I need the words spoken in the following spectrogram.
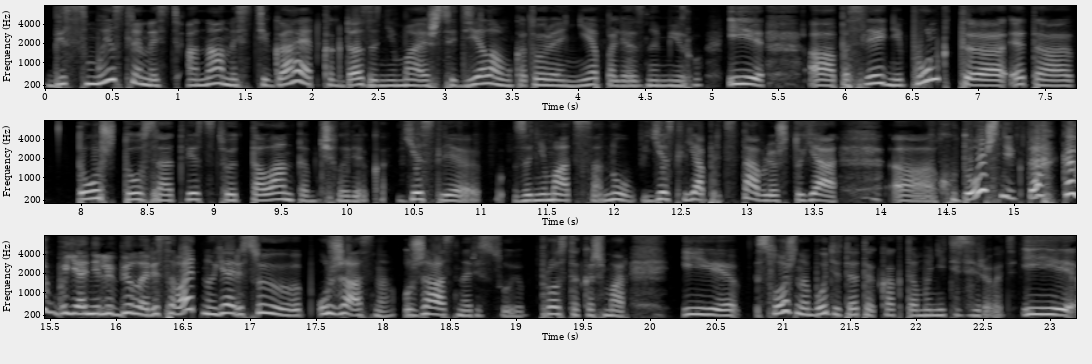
Бессмысленность, она настигает, когда занимаешься делом, которое не полезно миру. И а, последний пункт э, это то, что соответствует талантам человека. Если заниматься, ну, если я представлю, что я э, художник, да, как бы я не любила рисовать, но я рисую ужасно, ужасно рисую, просто кошмар. И сложно будет это как-то монетизировать. И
